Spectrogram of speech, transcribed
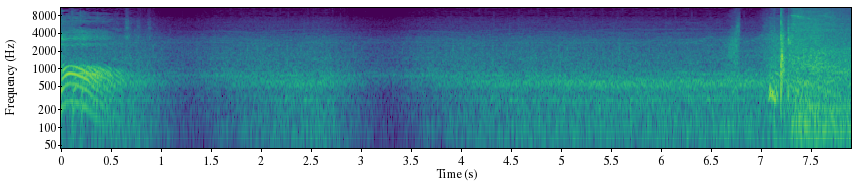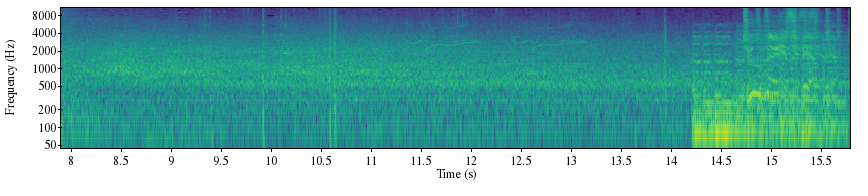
Ball. Two base hit.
